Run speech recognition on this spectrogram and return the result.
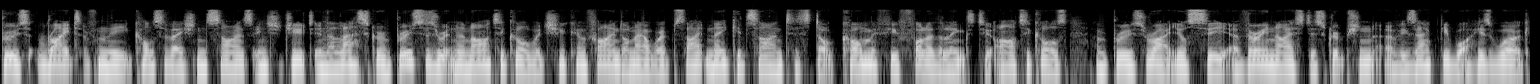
Bruce Wright from the Conservation Science Institute in Alaska. And Bruce has written an article which you can find on our website, nakedscientist.com. If you follow the links to articles and Bruce Wright, you'll see a very nice description of exactly what his work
